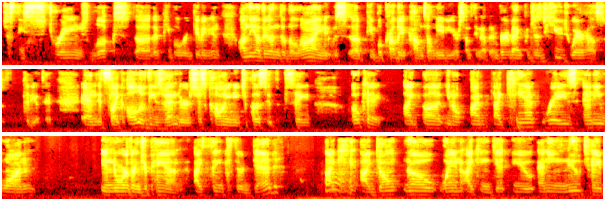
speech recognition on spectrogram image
just these strange looks uh, that people were giving and on the other end of the line it was uh, people probably at Comtel Media or something up in Burbank which is a huge warehouse of videotape and it's like all of these vendors just calling each post saying okay I uh, you know I'm I can't raise anyone in northern Japan I think they're dead I can't. I don't know when I can get you any new tape.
